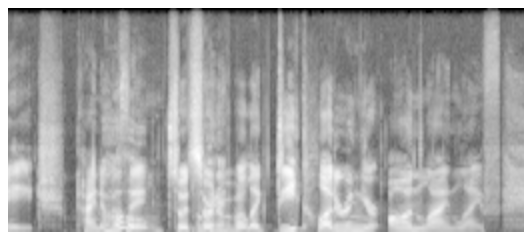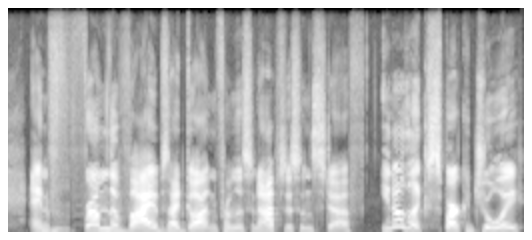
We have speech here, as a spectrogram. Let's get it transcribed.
age kind of a Oh, thing. So it's sort of about like decluttering your online life. And Mhm. from the vibes I'd gotten from the synopsis and stuff, you know, like spark joy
